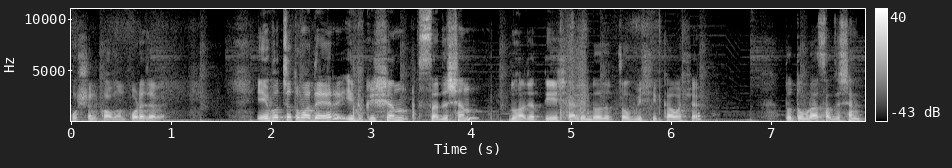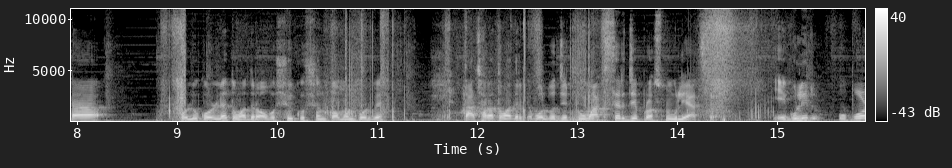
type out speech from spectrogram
কোশ্চেন কমন পড়ে যাবে। এ হচ্ছে তোমাদের এডুকেশন সাজেশন দু হাজার তেইশ সালে দু হাজার চব্বিশ শিক্ষাবর্ষে। তো তোমরা সাজেশনটা ফলো করলে তোমাদের অবশ্যই কোশ্চেন কমন পড়বে। তাছাড়া তোমাদেরকে বলব যে টু মার্কসের যে প্রশ্নগুলি আছে, এগুলির উপর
